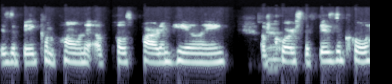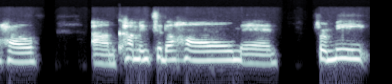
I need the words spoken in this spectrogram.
is a big component of postpartum healing. Of yeah. course, the physical health, um, coming to the home. And for me,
